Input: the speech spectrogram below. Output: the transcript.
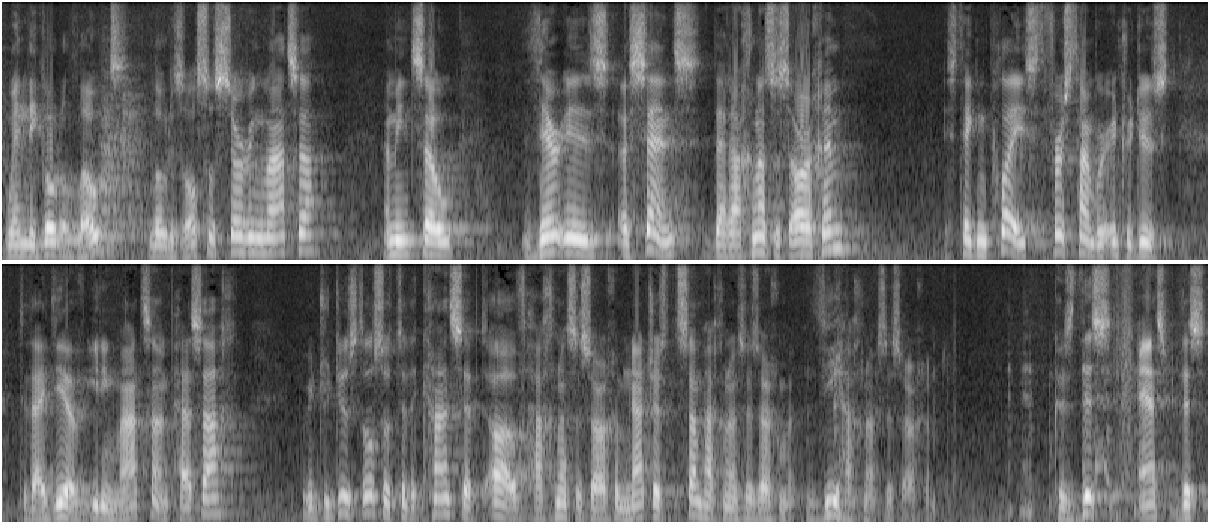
When they go to Lot, Lot is also serving matzah. I mean, so there is a sense that Achnasas Archim is taking place. The first time we're introduced to the idea of eating matzah and Pesach, we're introduced also to the concept of Hachnasas Archim, not just some Hachnasas Archim, the Hachnasas Archim. Because this, this,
